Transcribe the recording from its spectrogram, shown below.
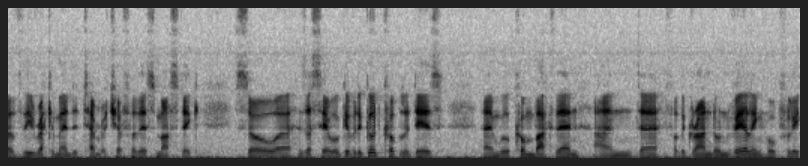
of the recommended temperature for this mastic. So uh, as I say, we'll give it a good couple of days and we'll come back then and uh, for the grand unveiling hopefully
